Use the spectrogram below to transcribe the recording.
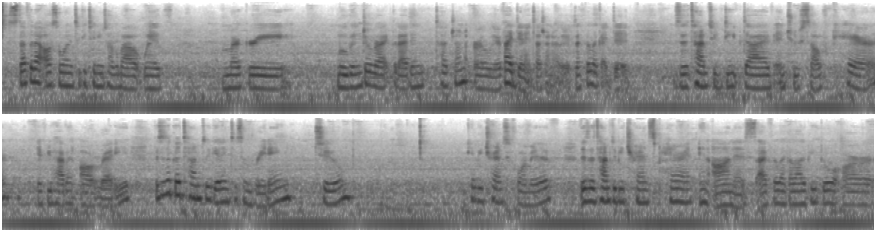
stuff that I also wanted to continue to talk about with Mercury moving direct that I didn't touch on earlier. If I didn't touch on earlier, because I feel like I did. This is a time to deep dive into self care if you haven't already. This is a good time to get into some reading too. Can be transformative. This is a time to be transparent and honest. I feel like a lot of people are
